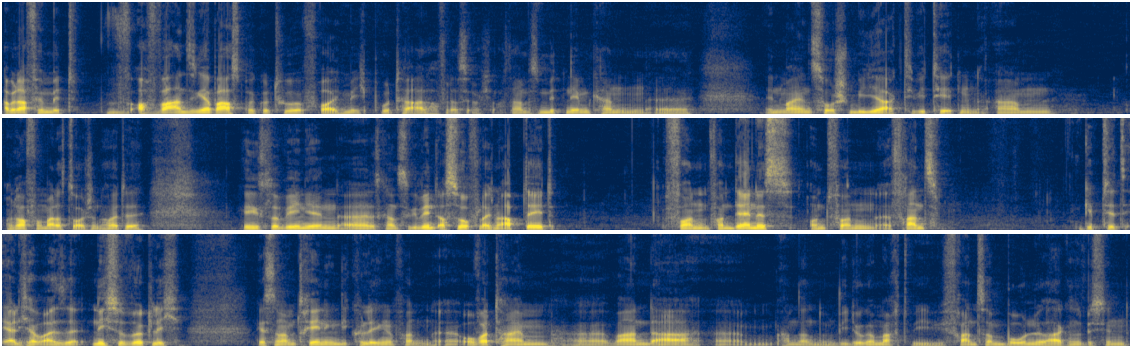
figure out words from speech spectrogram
aber dafür mit auch wahnsinniger Basketballkultur freue ich mich brutal. Hoffe, dass ich euch auch da ein bisschen mitnehmen kann äh, in meinen Social Media Aktivitäten. Ähm, und hoffe mal, dass Deutschland heute gegen Slowenien äh, das Ganze gewinnt. Achso, vielleicht ein Update von, von Dennis und von äh, Franz. Gibt es jetzt ehrlicherweise nicht so wirklich gestern beim Training, die Kollegen von äh, Overtime äh, waren da, ähm, haben dann so ein Video gemacht, wie, wie Franz am Boden lag und so ein bisschen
